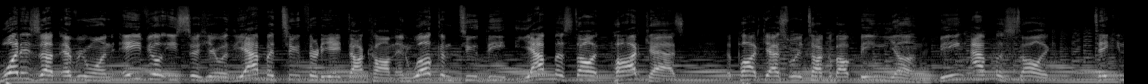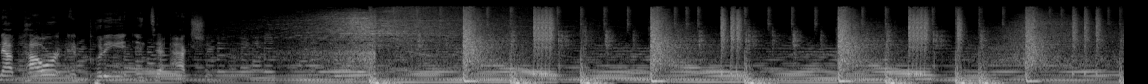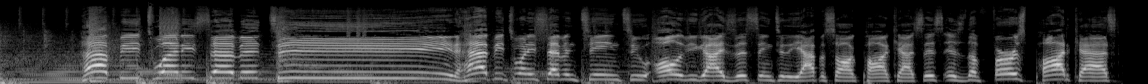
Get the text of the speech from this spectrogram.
What is up, everyone? Aviel Easter here with Yapa238.com, and welcome to the Yapastolic Podcast, the podcast where we talk about being young, being apostolic, taking that power and putting it into action. Happy 2017! Happy 2017 to all of you guys listening to the Yapastolic Podcast. This is the first podcast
